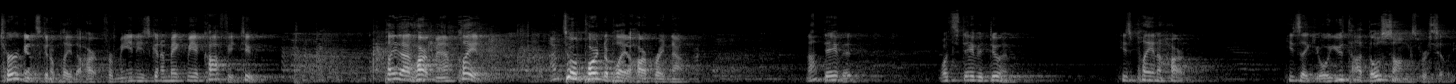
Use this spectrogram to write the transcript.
Turgan's going to play the harp for me, and he's going to make me a coffee too. play that harp, man. Play it. I'm too important to play a harp right now. Not David. What's David doing? He's playing a harp. He's like, oh, you thought those songs were silly.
